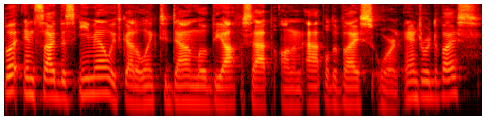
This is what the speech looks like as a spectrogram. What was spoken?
But inside this email, we've got a link to download the Office app on an Apple device or an Android device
